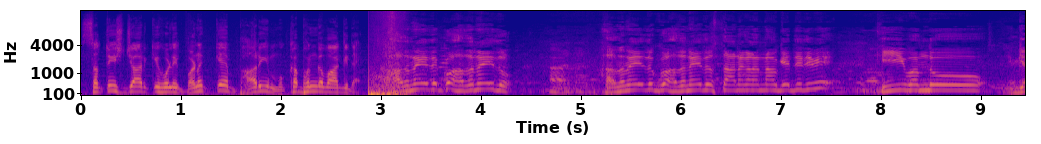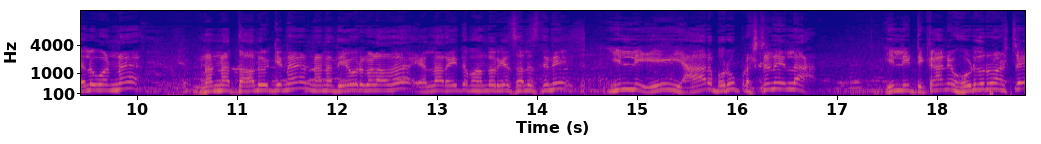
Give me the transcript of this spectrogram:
ಸತೀಶ್ ಜಾರಕಿಹೊಳಿ ಬಣಕ್ಕೆ ಭಾರಿ ಮುಖಭಂಗವಾಗಿದೆ. ಹದಿನೈದಕ್ಕೂ ಹದಿನೈದು. ಹದಿನೈದಕ್ಕೂ ಹದಿನೈದು ಸ್ಥಾನಗಳನ್ನು ನಾವು ಗೆದ್ದಿದ್ದೀವಿ. ಈ ಒಂದು ಗೆಲುವನ್ನ ನನ್ನ ತಾಲೂಕಿನ, ನನ್ನ ದೇವರುಗಳಾದ ಎಲ್ಲ ರೈತ ಬಾಂಧವರಿಗೆ ಸಲ್ಲಿಸ್ತೀನಿ. ಇಲ್ಲಿ ಯಾರು ಬರೋ ಪ್ರಶ್ನೆನೇ ಇಲ್ಲ. ಇಲ್ಲಿ ಟಿಕಾಣಿ ಹೊಡೆದ್ರು ಅಷ್ಟೇ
